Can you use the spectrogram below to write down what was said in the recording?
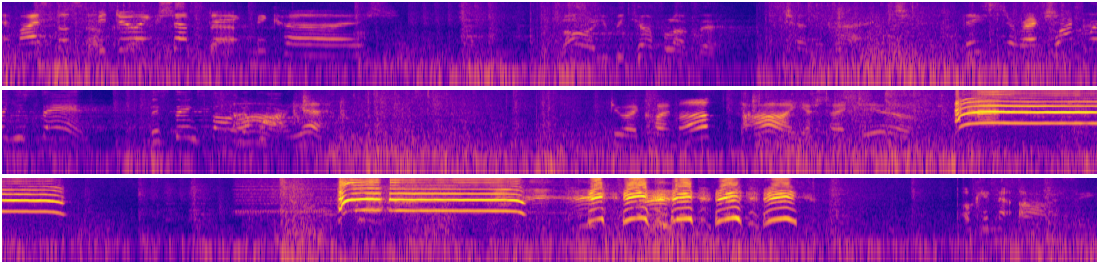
Am I supposed to be doing something? Because Laura, you be careful out there. to the right. These directions. Watch where you stand. This thing's falling Ah, apart. yeah. Do I climb up? Ah, yes I do. Ah! Ah! okay, now. Oh, I see.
